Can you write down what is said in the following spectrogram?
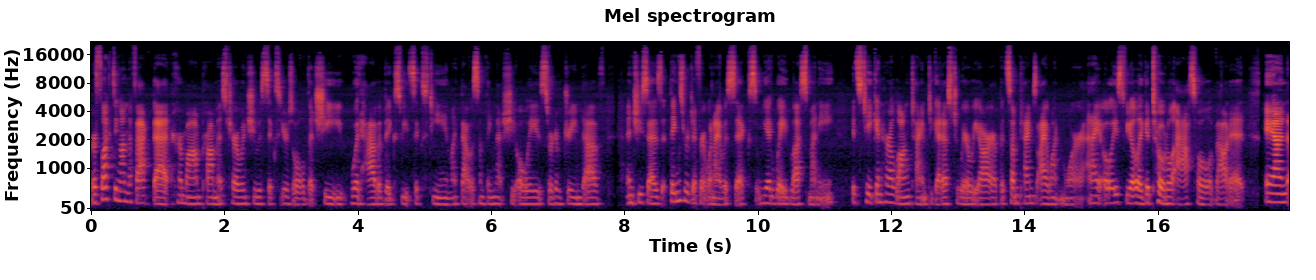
reflecting on the fact that her mom promised her when she was 6 years old that she would have a big sweet 16, like that was something that she always sort of dreamed of. And she says, Things were different when I was six. We had way less money. It's taken her a long time to get us to where we are, but sometimes I want more. And I always feel like a total asshole about it. And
